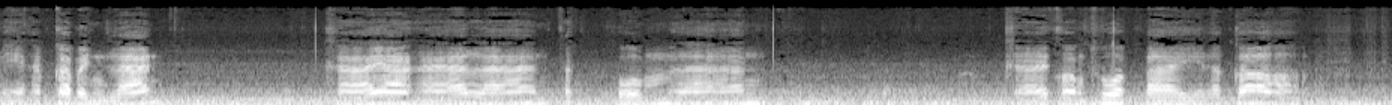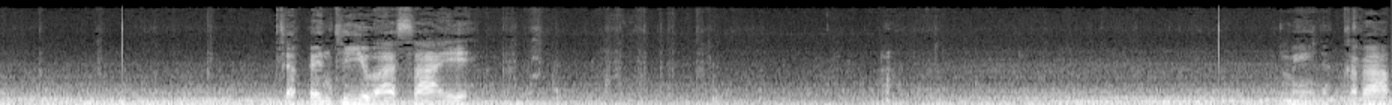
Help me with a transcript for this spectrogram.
นี่ครับก็เป็นร้าน ขายอาหารร้านตัดผมร้าน ขายของทั่วไปแล้วก็ จะเป็นที่อยู่อาศัย มีนะครับ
